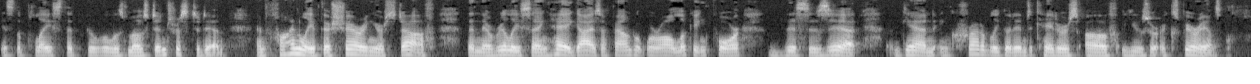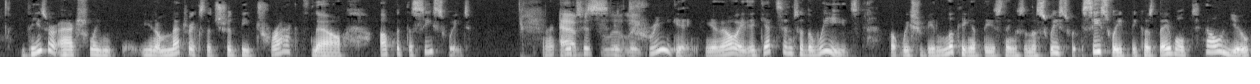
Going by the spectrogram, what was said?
is the place that Google is most interested in. And finally, if they're sharing your stuff, then they're really saying, hey, guys, I found what we're all looking for. This is it. Again, incredibly good indicators of user experience. These are actually, you know, metrics that should be tracked now up at the C-suite. Right? Absolutely. Which is intriguing. You know, it, it, gets into the weeds, but we should be looking at these things in the C suite because they will tell you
